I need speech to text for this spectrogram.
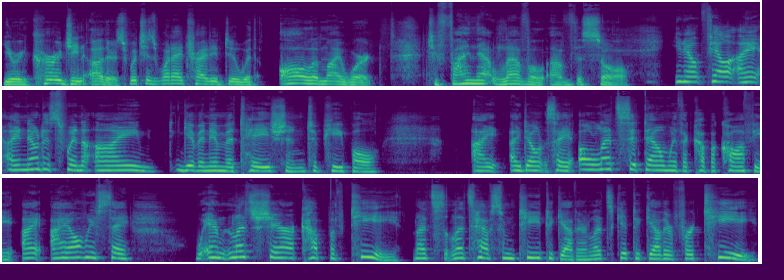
You're encouraging others, which is what I try to do with all of my work to find that level of the soul. You know, Phil, I, I notice when I give an invitation to people, I, I don't say, oh, let's sit down with a cup of coffee. I, I always say, and let's share a cup of tea. Let's let's have some tea together. Let's get together for tea.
